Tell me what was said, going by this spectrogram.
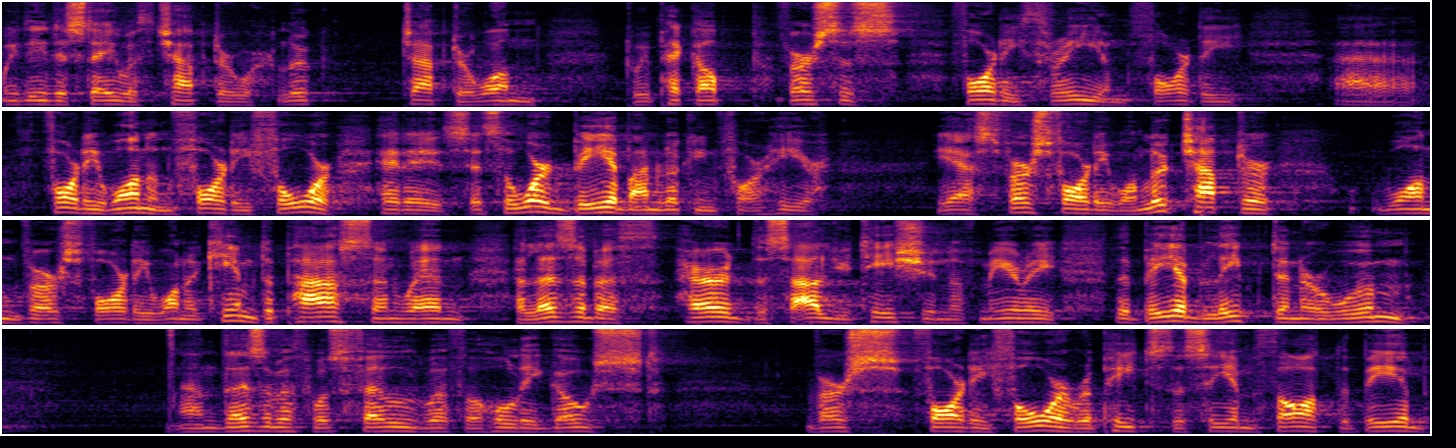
we need to stay with chapter Luke chapter 1. Do we pick up verses 43 and 40, uh, 41 and 44? It is. It's the word babe I'm looking for here. Yes, verse 41. Luke chapter 1, verse 41. It came to pass, and when Elizabeth heard the salutation of Mary, the babe leaped in her womb and Elizabeth was filled with the Holy Ghost. Verse 44 repeats the same thought the babe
